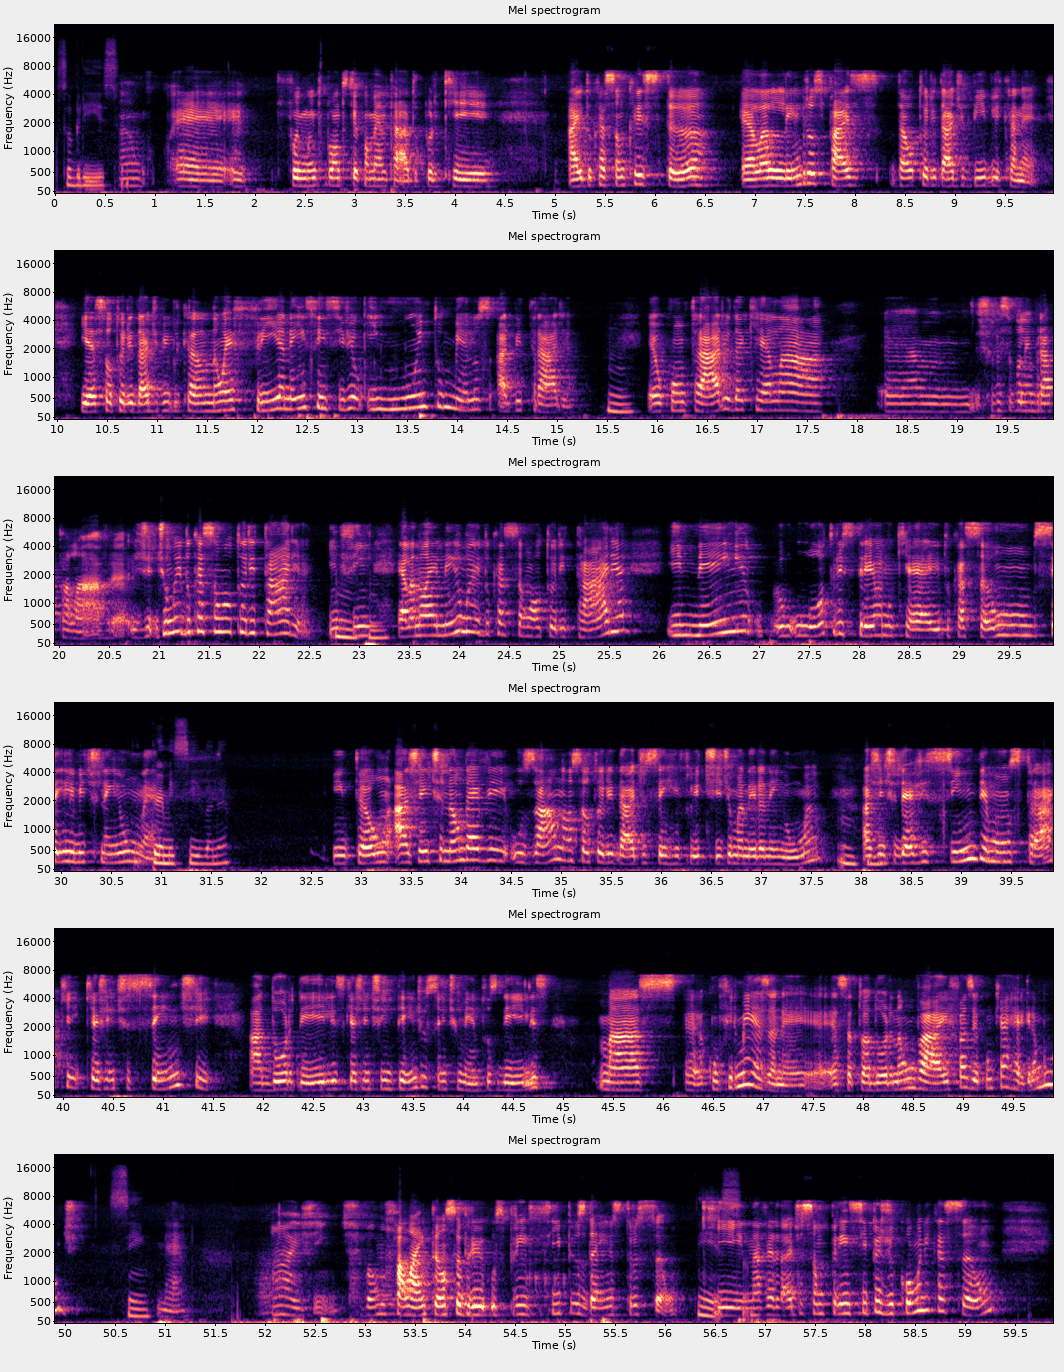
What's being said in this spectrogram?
sobre isso? É, é, foi muito bom ter comentado, porque a educação cristã ela lembra os pais da autoridade bíblica, né? E essa autoridade bíblica não é fria, nem insensível e muito menos arbitrária. Hum. É o contrário daquela. É, deixa eu ver se eu vou lembrar a palavra. De, de uma educação autoritária. Enfim, uhum. ela não é nem uma educação autoritária e nem o, o outro extremo, que é a educação sem limite nenhum, né? Permissiva, né? Então, a gente não deve usar a nossa autoridade sem refletir de maneira nenhuma. Uhum. A gente deve sim demonstrar que, que a gente sente a dor deles, que a gente entende os sentimentos deles, mas é, com firmeza, né? Essa tua dor não vai fazer com que a regra mude. Sim. Né? Ai, gente, vamos falar então sobre os princípios da instrução, Isso. que na verdade são princípios de comunicação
